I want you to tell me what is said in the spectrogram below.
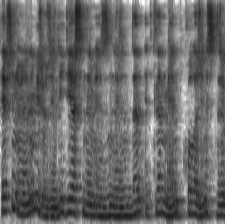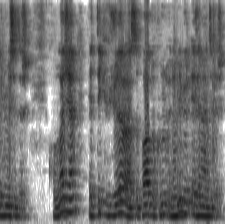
Pepsinin önemli bir özelliği diğer sindirim enzimlerinden etkilenmeyen kolajeni sindirebilmesidir. Kollajen etteki hücreler arası bağ dokunun önemli bir elementidir.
